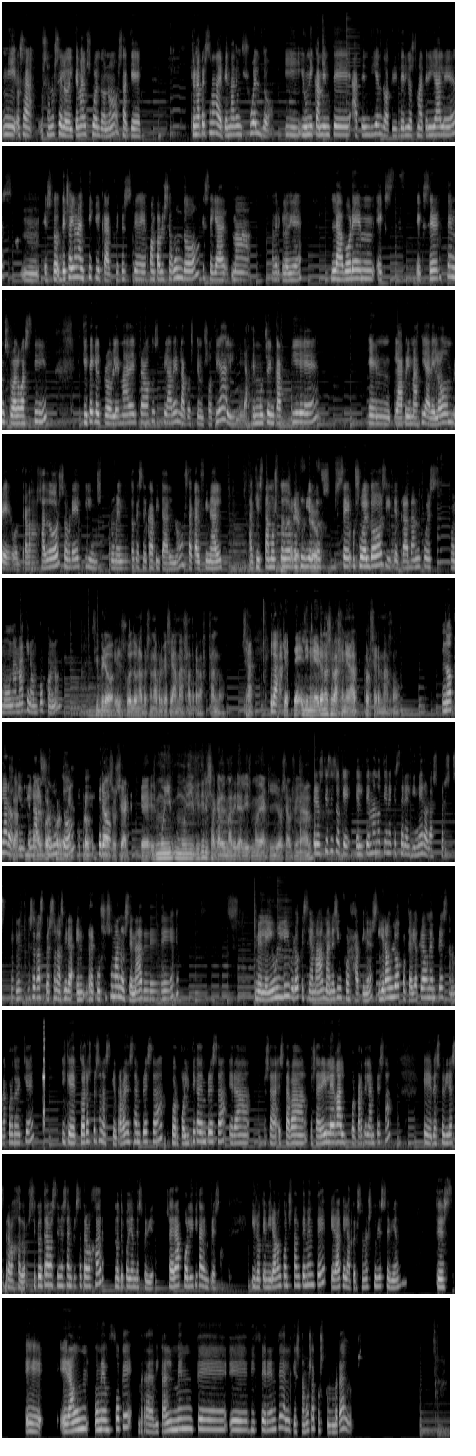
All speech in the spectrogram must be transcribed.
ni o, sea, o sea, no sé, lo del tema del sueldo, ¿no? O sea, que, que una persona dependa de un sueldo y, únicamente atendiendo a criterios materiales, mm, esto, de hecho hay una encíclica, creo que es de Juan Pablo II, que se llama, a ver que lo diré, Laborem ex, Exercens o algo así, dice que el problema del trabajo es clave en la cuestión social y hace mucho hincapié en la primacía del hombre o el trabajador sobre el instrumento que es el capital, ¿no? O sea que al final aquí estamos todos recibiendo sueldos y te tratan pues como una máquina un poco, ¿no? Sí, pero el sueldo de una persona porque sea maja trabajando. O sea, el dinero no se va a generar por ser majo. No, claro, en, absoluto. pero, o sea, es muy, muy difícil sacar el materialismo de aquí, o sea, al final. Pero es que es eso, que el tema no tiene que ser el dinero, las tienen que ser las personas. Mira, en recursos humanos en ADE me leí un libro que se llamaba Managing for Happiness y era un loco que había creado una empresa, no me acuerdo de qué, y que todas las personas que entraban en esa empresa, por política de empresa, era, o sea, estaba, o sea, era ilegal por parte de la empresa eh, despedir a ese trabajador. Si tú entrabas en esa empresa a trabajar, no te podían despedir. O sea, era política de empresa. Y lo que miraban constantemente era que la persona estuviese bien. Entonces, eh, era un, enfoque radicalmente eh, diferente al que estamos acostumbrados.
